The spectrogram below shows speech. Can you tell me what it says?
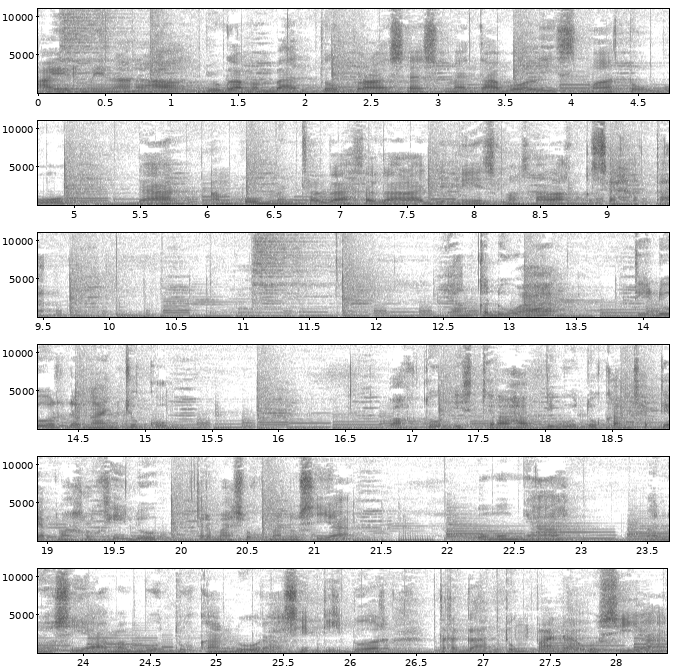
Air mineral juga membantu proses metabolisme tubuh dan ampuh mencegah segala jenis masalah kesehatan. Yang kedua, tidur dengan cukup. Waktu istirahat dibutuhkan setiap makhluk hidup, termasuk manusia. Umumnya, manusia membutuhkan durasi tidur tergantung pada usia.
